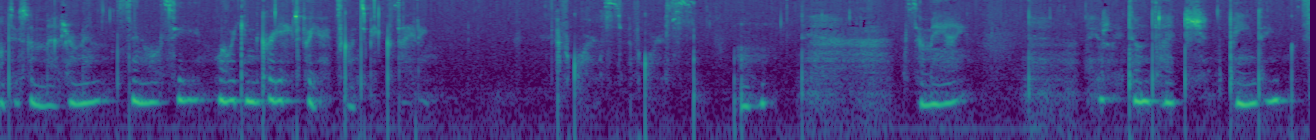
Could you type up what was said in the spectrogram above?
I'll do some measurements and we'll see what we can create for you. It's going to be exciting. Of course, of course. Mm-hmm. So, may I? I usually don't touch the paintings,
